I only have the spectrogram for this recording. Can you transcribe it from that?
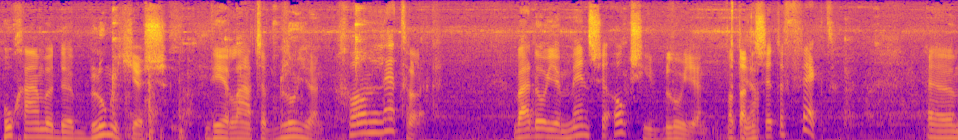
Hoe gaan we de bloemetjes weer laten bloeien? Gewoon letterlijk. Waardoor je mensen ook ziet bloeien. Want dat Ja. is het effect. Ehm,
